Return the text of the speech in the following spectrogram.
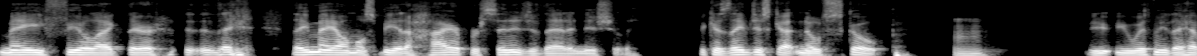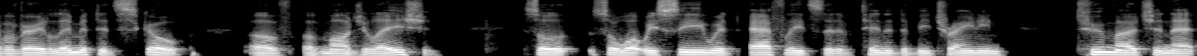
may feel like they're they they may almost be at a higher percentage of that initially because they've just got no scope. Mm-hmm. You, you with me? They have a very limited scope of, of modulation. So, so what we see with athletes that have tended to be training too much in that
